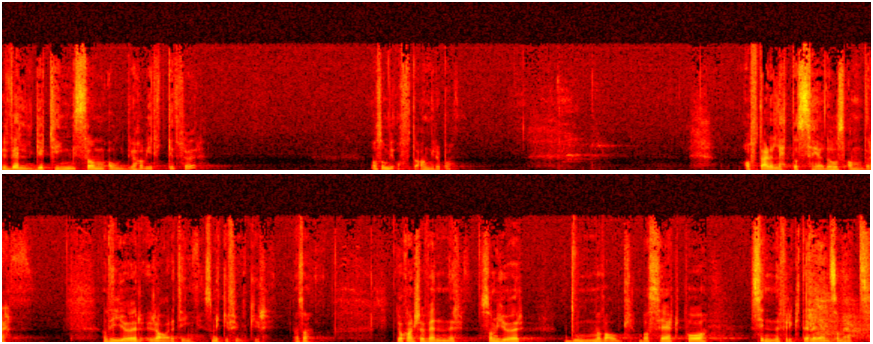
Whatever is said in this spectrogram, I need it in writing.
Vi velger ting som aldri har virket før, og som vi ofte angrer på. Ofte er det lett å se det hos andre. At de gjør rare ting som ikke funker. Altså, du har kanskje venner som gjør dumme valg basert på sinne, frykt eller ensomhet.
